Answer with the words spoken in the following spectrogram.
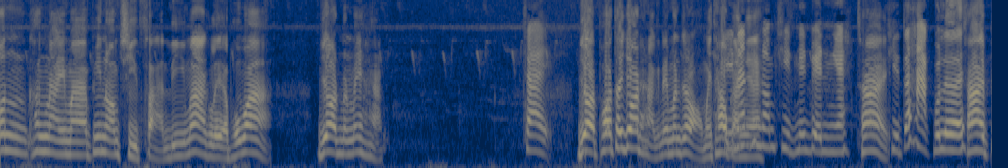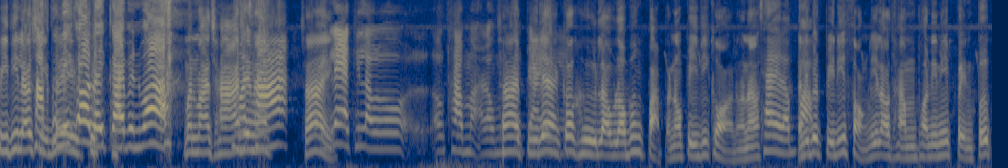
ต้นข้างในมาพี่น้อมฉีดสารดีมากเลยอะเพราะว่ายอดมันไม่หัก ใช่ยอดเพราะถ้ายอดหักเนี่ยมันจะออกไม่เท่าปีกันนั้นไงพี่น้องฉีดไม่เป็นไงใช่ฉีดตะหักไปเลยใช่ปีที่แล้วหักฉีดตัวไม่นี้ก็เลยกลายเป็นว่ามันมาช้ามาใช่ไหมช้าใช่ปีแรกที่เราเราทำอะเราไม่ใช่เข้าจปีแรกไงก็คือเราเราเพิ่งปรับอะเนาะปีที่ก่อนอะเนาะใช่เราอันนี้ปเป็รับนปีที่2ที่เราทำพอนี้นี้เป็นปุ๊บ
